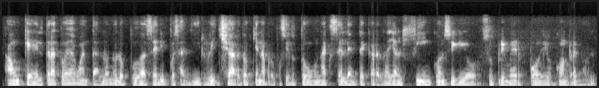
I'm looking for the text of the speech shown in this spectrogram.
Aunque él trató de aguantarlo, no lo pudo hacer y pues allí Richardo, quien a propósito tuvo una excelente carrera y al fin consiguió su primer podio con Renault,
